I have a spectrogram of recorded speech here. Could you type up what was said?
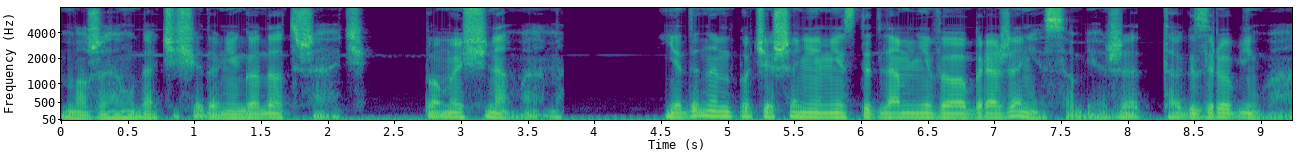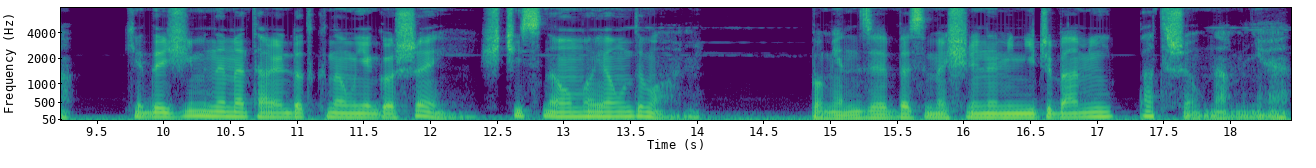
Może uda ci się do niego dotrzeć. Pomyślałem. Jedynym pocieszeniem jest dla mnie wyobrażenie sobie, że tak zrobiła. Kiedy zimny metal dotknął jego szyi, ścisnął moją dłoń. Pomiędzy bezmyślnymi liczbami patrzył na mnie.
